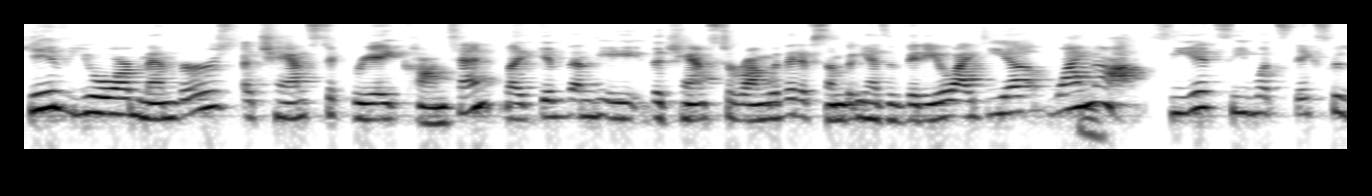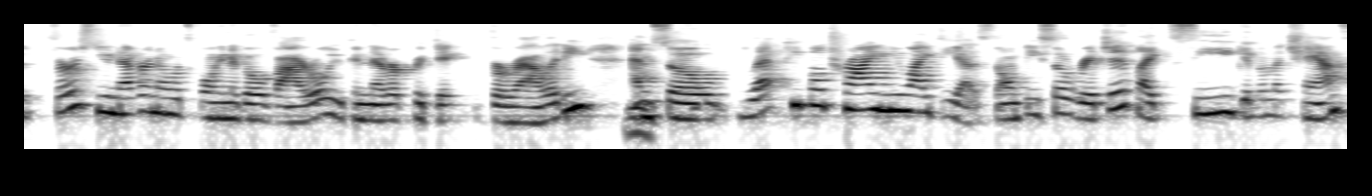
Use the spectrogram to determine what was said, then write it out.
give your members a chance to create content like give them the the chance to run with it. If somebody has a video idea why mm-hmm. not? See it see what sticks because first you never know what's going to go viral. You can never predict virality. Mm-hmm. And so let people try new ideas. Don't be so rigid. Like see give them a chance.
